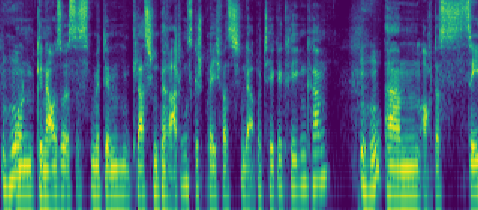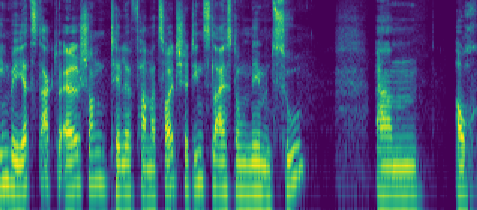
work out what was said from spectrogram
Mhm. Und genauso ist es mit dem klassischen Beratungsgespräch, was ich in der Apotheke kriegen kann. Mhm. Ähm, auch das sehen wir jetzt aktuell schon. Telepharmazeutische Dienstleistungen nehmen zu. Ähm, auch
